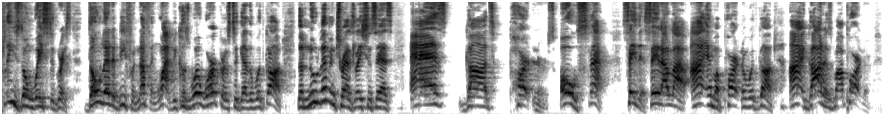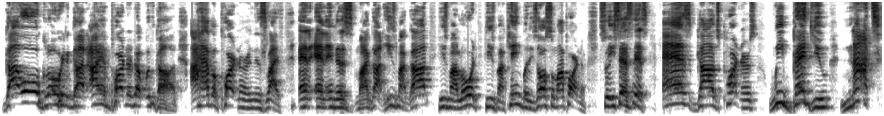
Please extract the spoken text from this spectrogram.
please don't waste the grace. Don't let it be for nothing. Why? Because we're workers together with God. The New Living Translation says, as God's partners. Oh, snap. Say this, say it out loud. I am a partner with God. I God is my partner. God, oh, glory to God. I am partnered up with God. I have a partner in this life. And, and, and it is my God. He's my God. He's my Lord. He's my King, but he's also my partner. So he says this as God's partners, we beg you not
